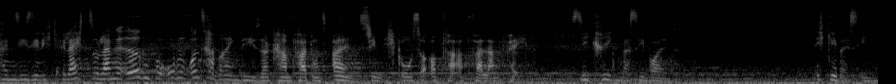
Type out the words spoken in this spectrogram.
Können Sie sie nicht vielleicht so lange irgendwo oben unterbringen? Dieser Kampf hat uns allen ziemlich große Opfer abverlangt, Faith. Sie kriegen, was Sie wollen. Ich gebe es Ihnen.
